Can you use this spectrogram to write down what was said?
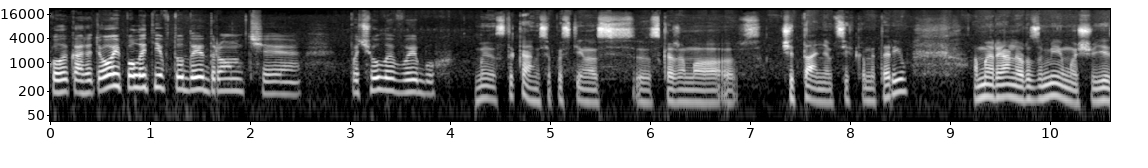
коли кажуть, ой, полетів туди дрон, чи почули вибух? Ми стикаємося постійно з, скажімо, з читанням цих коментарів. А ми реально розуміємо, що є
